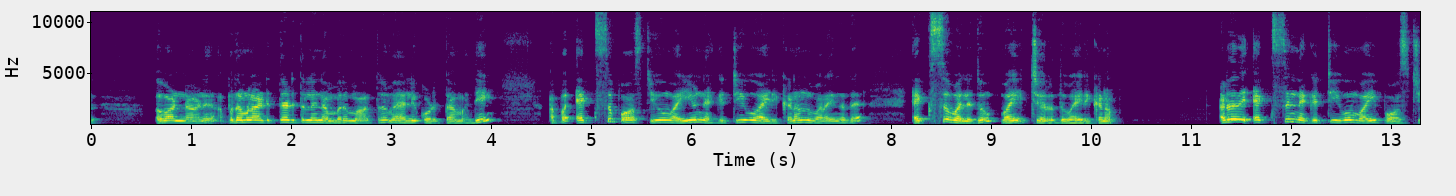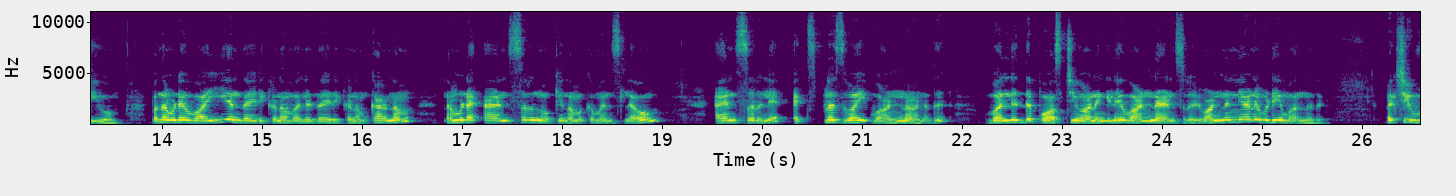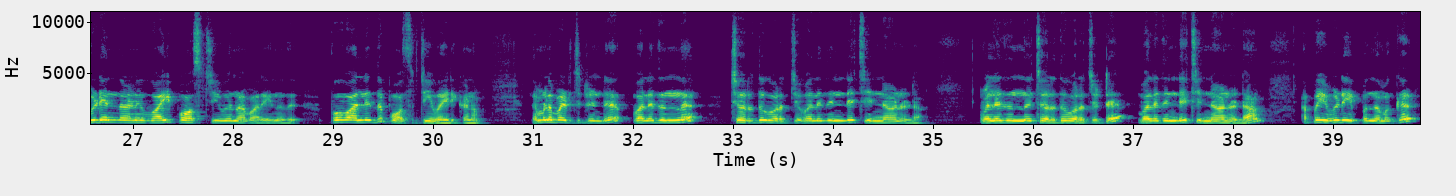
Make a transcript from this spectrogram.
വൺ ആണ്. അപ്പോൾ നമ്മൾ അടുത്തടുത്തുള്ള നമ്പർ മാത്രം വാല്യൂ കൊടുത്താൽ മതി. അപ്പോൾ എക്സ് പോസിറ്റീവും വൈയും നെഗറ്റീവും ആയിരിക്കണം എന്ന് പറയുന്നത്. എക്സ് വലുതും വൈ ചെറുതുമായിരിക്കണം അടുത്തത് എക്സ് നെഗറ്റീവും വൈ പോസിറ്റീവും അപ്പോൾ നമ്മുടെ വൈ എന്തായിരിക്കണം? വലുതായിരിക്കണം. കാരണം നമ്മുടെ ആൻസർ നോക്കി നമുക്ക് മനസ്സിലാവും. ആൻസറിൽ എക്സ് പ്ലസ് വൈ വൺ ആണത്. വലുത് പോസിറ്റീവ് ആണെങ്കിൽ വൺ ആൻസർ വൺ തന്നെയാണ് ഇവിടെയും വന്നത്. പക്ഷെ ഇവിടെ എന്താണ്? വൈ പോസിറ്റീവ് എന്നാണ് പറയുന്നത്. അപ്പോൾ വലുത് പോസിറ്റീവ് ആയിരിക്കണം. നമ്മൾ പഠിച്ചിട്ടുണ്ട് വലുതെന്ന് ചെറുത് കുറച്ച് വലുതിന്റെ ചിഹ്നമാണ് ഇടാം. വലുതെന്ന് ചെറുത് കുറച്ചിട്ട് വലുതിന്റെ ചിഹ്നമാണ് ഇടാം. അപ്പോൾ ഇവിടെ ഇപ്പം നമുക്ക്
